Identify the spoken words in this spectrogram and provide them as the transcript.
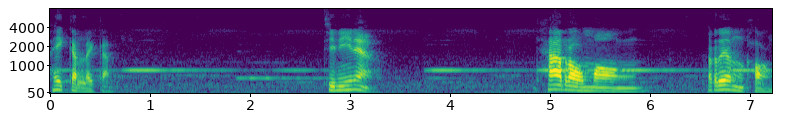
ให้กันและกัน ทีนี้เนี่ย ถ้าเรามองเรื่องของ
